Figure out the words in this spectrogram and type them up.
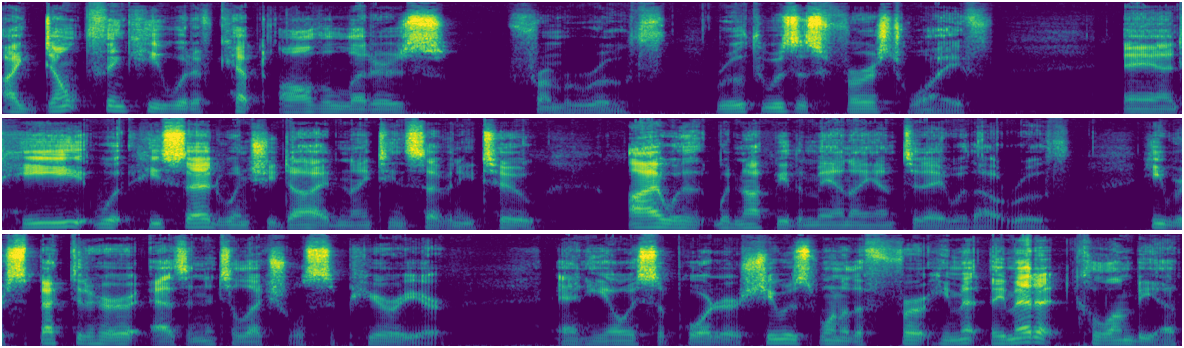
I don't think he would have kept all the letters from Ruth. Ruth was his first wife and he he said when she died in 1972, I would would not be the man I am today without Ruth. He respected her as an intellectual superior, and he always supported her. She was one of the first. He met. They met at Columbia.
